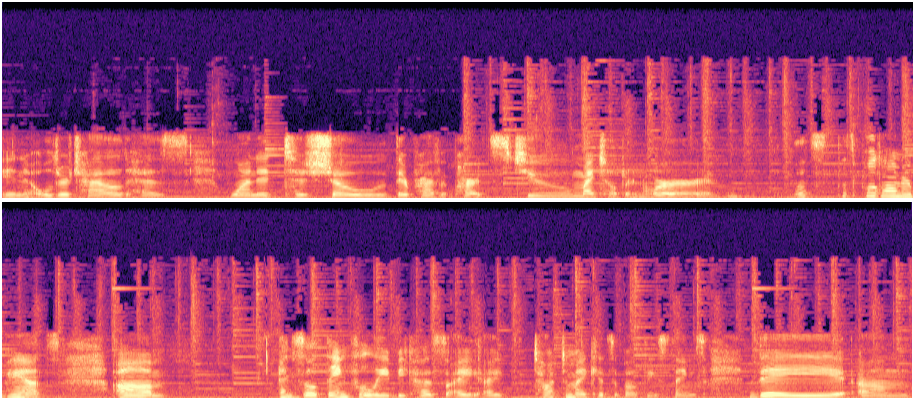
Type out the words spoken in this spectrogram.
an older child has wanted to show their private parts to my children or let's let's pull down her pants um, and so thankfully, because I, I talk to my kids about these things, they, um,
